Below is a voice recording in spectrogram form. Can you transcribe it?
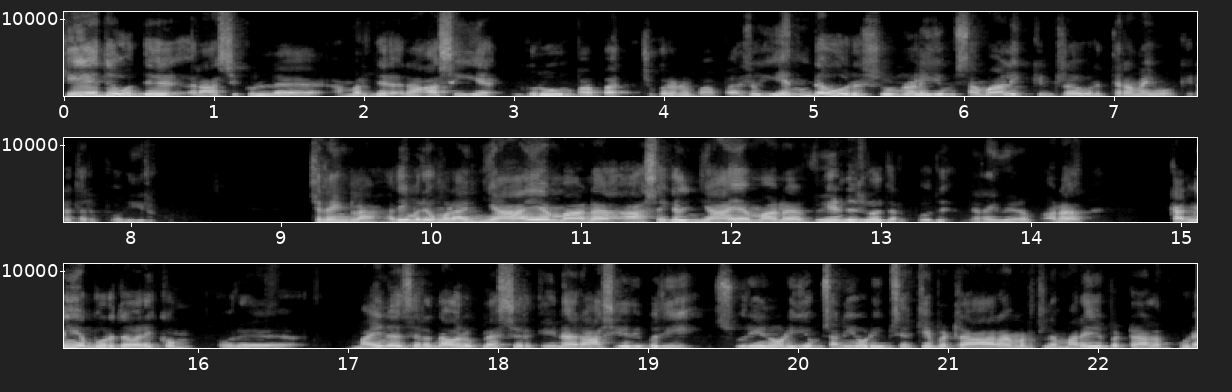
கேது வந்து ராசிக்குள்ள அமர்ந்து ராசியை குருவும் பார்ப்பார் சுக்கிரனும் பார்ப்பார். ஸோ எந்த ஒரு சூழ்நிலையும் சமாளிக்கின்ற ஒரு திறமை உங்ககிட்ட தற்போது இருக்கும். சரிங்களா? அதே மாதிரி உங்களோட நியாயமான ஆசைகள் நியாயமான வேண்டுதல்கள் தற்போது நிறைவேறும். ஆனால் கன்னியை பொறுத்த வரைக்கும் ஒரு மைனஸ் இருந்தால் ஒரு ப்ளஸ் இருக்கு. ஏன்னா ராசி அதிபதி சூரியனோடையும் சனியோடையும் சேர்க்கை பெற்ற ஆறாம் இடத்துல மறைவு பெற்றாலும் கூட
